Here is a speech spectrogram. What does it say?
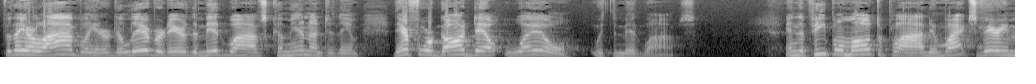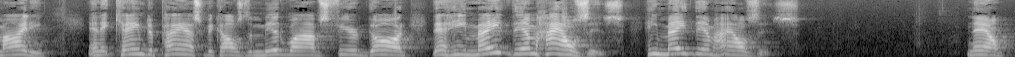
For they are lively and are delivered ere the midwives come in unto them. Therefore God dealt well with the midwives. And the people multiplied and waxed very mighty. And it came to pass, because the midwives feared God, that he made them houses. He made them houses. Now,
